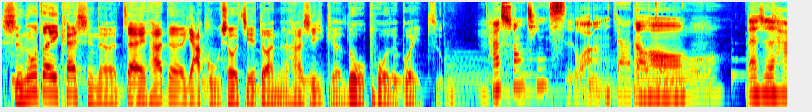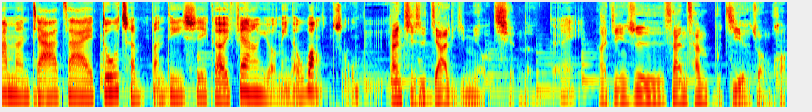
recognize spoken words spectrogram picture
史诺在一开始呢，在他的牙骨兽阶段呢，他是一个落魄的贵族，他双亲死亡，家道中落。但是他们家在都城本地是一个非常有名的望族，但其实家里已经没有钱了，对，他已经是三餐不继的状况，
